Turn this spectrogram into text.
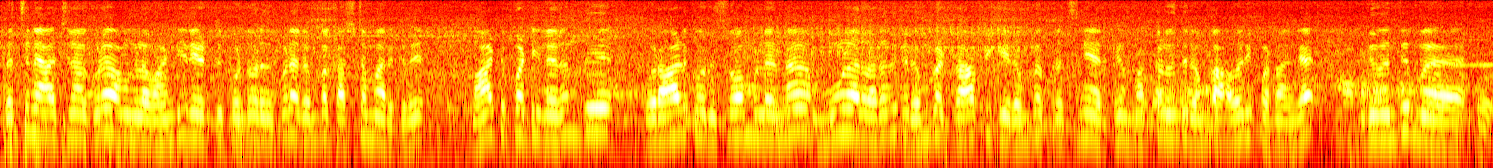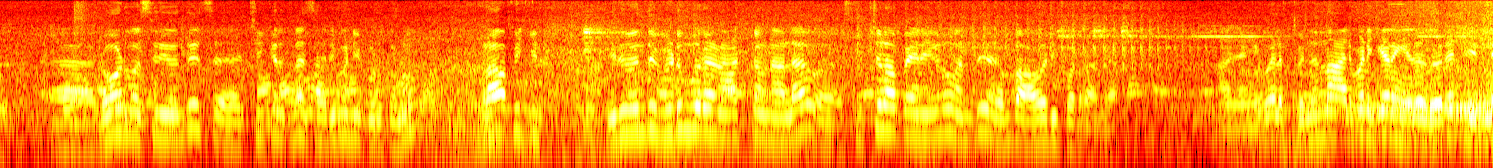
பிரச்சனை ஆச்சுன்னா கூட அவங்கள வண்டியில் எடுத்து கொண்டு வரது கூட ரொம்ப கஷ்டமாக இருக்குது மாட்டுப்பட்டியிலேருந்து ஒரு ஆளுக்கு ஒரு சோம்புலன்னா மூணார் வர்றதுக்கு ரொம்ப டிராஃபிக் ரொம்ப பிரச்சனையாக இருக்குது மக்கள் வந்து ரொம்ப அவதிப்படுறாங்க இது வந்து ரோடு வசதி வந்து ச- சீக்கிரத்தில் சரி பண்ணி கொடுக்கணும் டிராஃபிக் இது வந்து விடுமுறை நாட்கள்னால சுற்றுலா பயணிகளும் வந்து ரொம்ப அவதிப்படுறாங்க ആ ഞങ്ങൾ വെളുപ്പിന് നാല് മണിക്ക് ഇറങ്ങിയത് ഇതുവരെ എത്തിയില്ല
